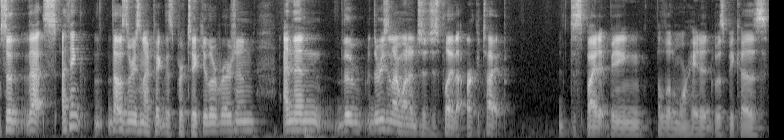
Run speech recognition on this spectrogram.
So that's I think that was the reason I picked this particular version, and then the the reason I wanted to just play the archetype despite it being a little more hated was because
